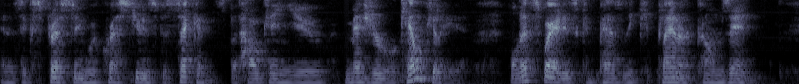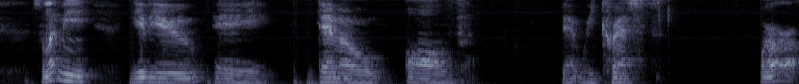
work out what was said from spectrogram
And it's expressed in request units per second, but how can you measure or calculate it? Well, that's where this capacity planner comes in. So let me give you a demo of that request or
